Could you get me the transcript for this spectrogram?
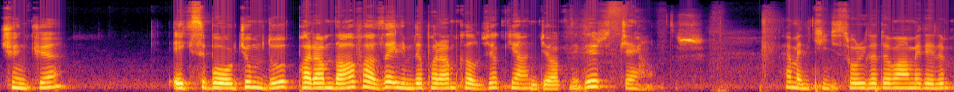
Çünkü eksi borcumdu. Param daha fazla elimde param kalacak. Yani cevap nedir? Ceyhan'dır. Hemen ikinci soruyla devam edelim.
